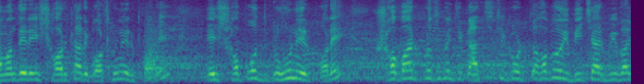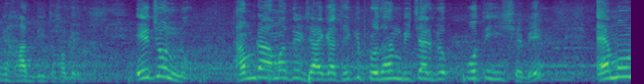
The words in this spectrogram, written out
আমাদের এই সরকার গঠনের পরে, এই শপথ গ্রহণের পরে সবার প্রথমে যে কাজটি করতে হবে, ওই বিচার বিভাগে হাত দিতে হবে। এজন্য আমরা আমাদের জায়গা থেকে প্রধান বিচারপতি হিসেবে এমন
